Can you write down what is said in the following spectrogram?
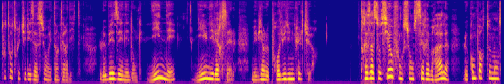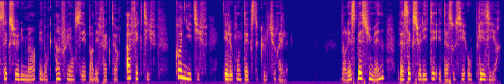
toute autre utilisation est interdite. Le baiser n'est donc ni inné, ni universel, mais bien le produit d'une culture. Très associé aux fonctions cérébrales, le comportement sexuel humain est donc influencé par des facteurs affectifs, cognitifs et le contexte culturel. Dans l'espèce humaine, la sexualité est associée au plaisir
